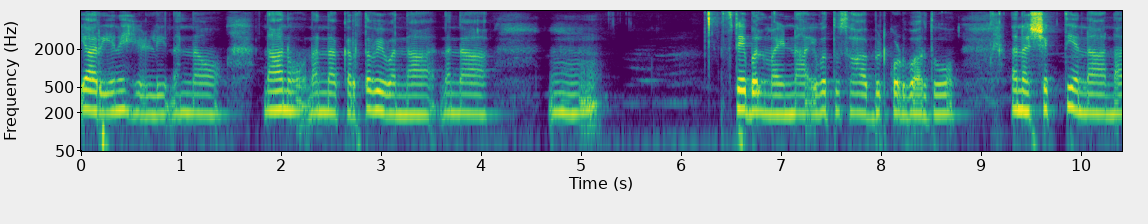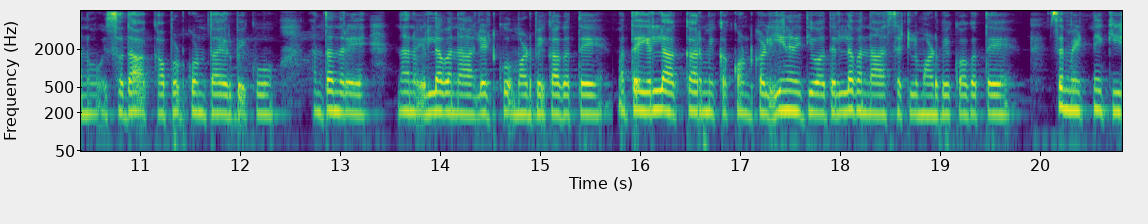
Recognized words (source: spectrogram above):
ಯಾರು ಏನೇ ಹೇಳಲಿ ನನ್ನ, ನಾನು ನನ್ನ ಕರ್ತವ್ಯವನ್ನು, ನನ್ನ ಸ್ಟೇಬಲ್ ಮೈಂಡ್ನ ಇವತ್ತು ಸಹ ಬಿಟ್ಕೊಡಬಾರ್ದು. ನನ್ನ ಶಕ್ತಿಯನ್ನು ನಾನು ಸದಾ ಕಾಪಾಡ್ಕೊಳ್ತಾ ಇರಬೇಕು. ಅಂತಂದರೆ ನಾನು ಎಲ್ಲವನ್ನು ಲೆಟ್ ಗೋ ಮಾಡಬೇಕಾಗತ್ತೆ. ಮತ್ತು ಎಲ್ಲ ಕಾರ್ಮಿಕ ಅಕೌಂಟ್ಗಳು ಏನೇನಿದೆಯೋ ಅದೆಲ್ಲವನ್ನು ಸೆಟ್ಲ್ ಮಾಡಬೇಕಾಗತ್ತೆ ಸೊ ಈ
